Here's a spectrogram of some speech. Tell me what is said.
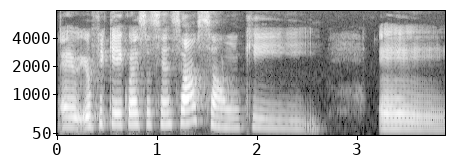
É, eu fiquei com essa sensação que é,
